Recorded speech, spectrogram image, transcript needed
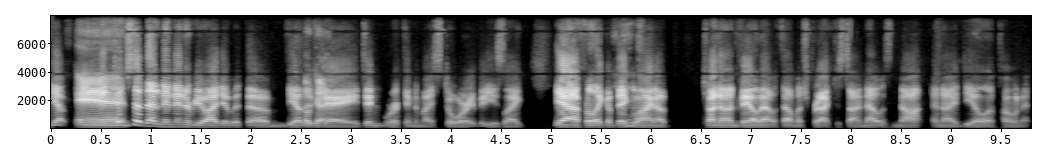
Yep. and And, said that in an interview I did with them the other Okay. day. It didn't work into my story, but he's like, yeah, for like a big lineup, trying to unveil that without much practice time. That was not an ideal opponent.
